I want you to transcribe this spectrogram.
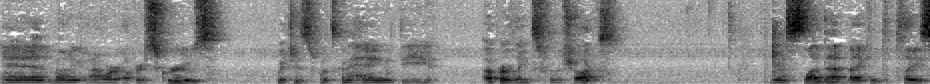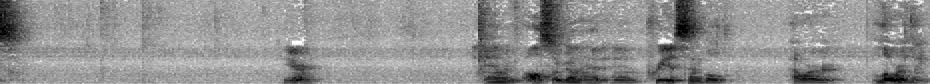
and mounting our upper screws, which is what's going to hang the upper links for the shocks. We're going to slide that back into place here. And we've also gone ahead and pre-assembled our lower link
